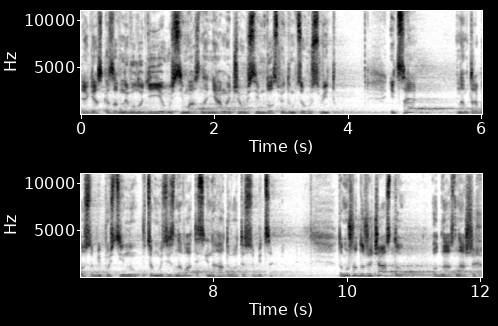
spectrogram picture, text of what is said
як я сказав, не володіє усіма знаннями чи усім досвідом цього світу. І це нам треба собі постійно в цьому зізнаватись і нагадувати собі це. Тому що дуже часто одна з наших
